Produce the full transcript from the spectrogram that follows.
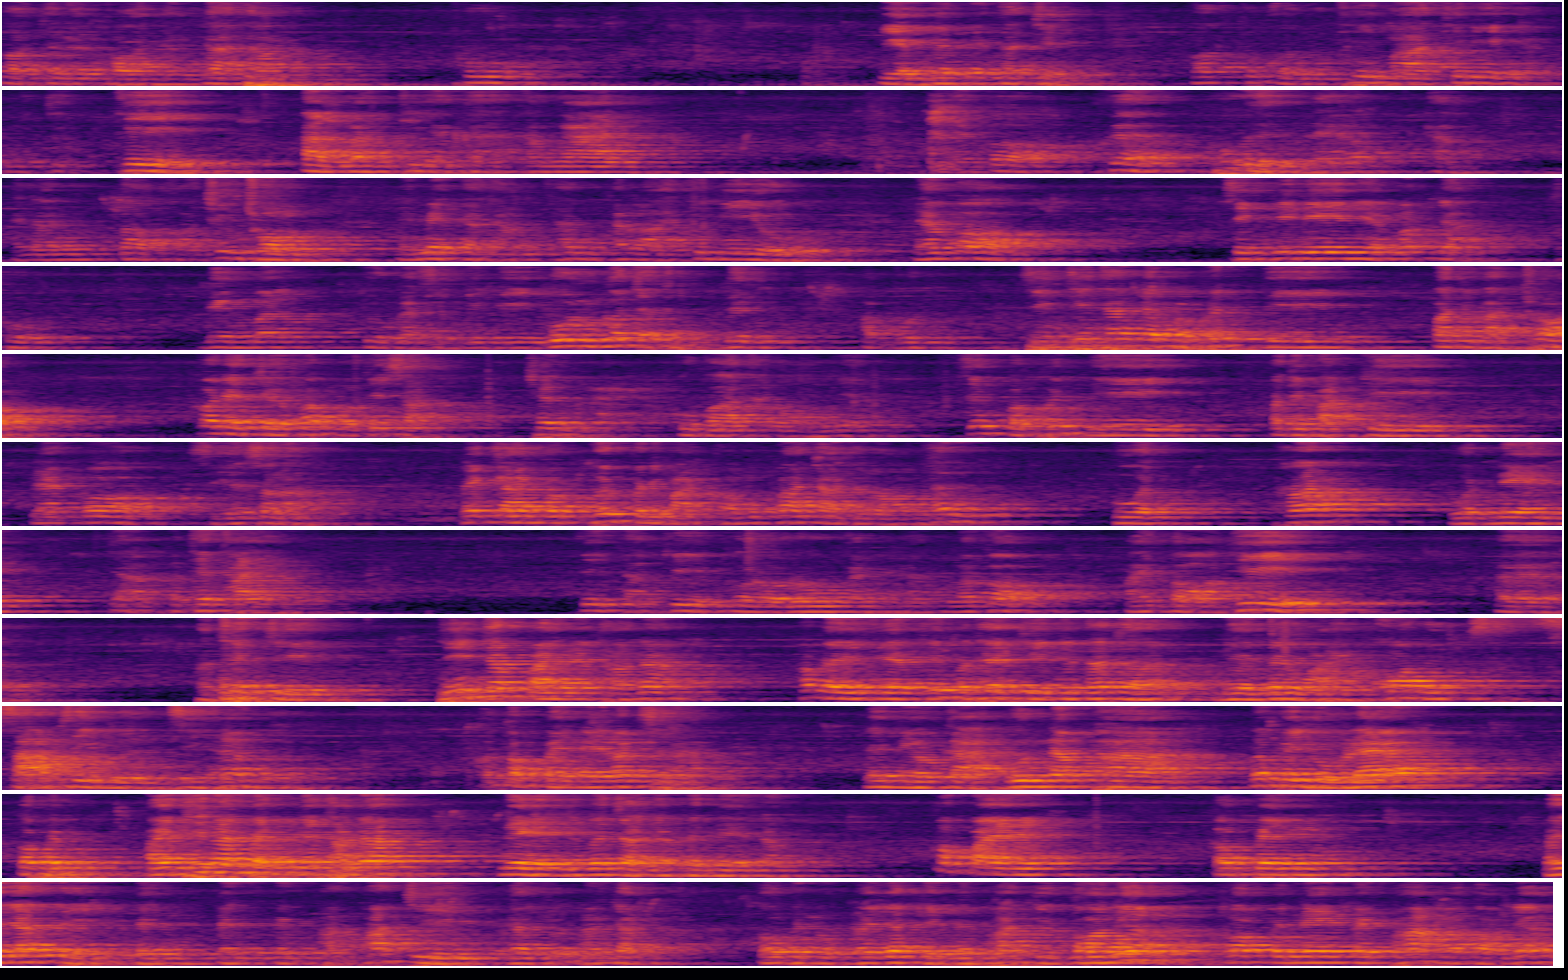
ก็เจริญพรยังได้ทำผู้เปี่ยมด้วยเมตตาจิต เพราะทุกคนที่มาที่นี่เนี่ยมีจิตที่ตั้งมั่นที่อยากจะทำงานแล้วก็เพื่อผู้อื่นอยู่แล้วครับดังนั้นก็ขอชื่นชมในเมตตาธรรมท่านทั้งหลายที่มีอยู่ แล้วก็สิ่งดีๆเนี่ยมักจะถูกดึงมาอยู่กับสิ่งดีๆบุญก็จะถูกดึงกับบุญ สิ่งที่ท่านได้ประ ดีปฏิบัติชอบ ก็ได้เจอพระโพธิสัตว์เช่นครูบาถนอมเนี่ยซึ่งประพฤติดีปฏิบัติดี และก็เสียสละในการประพฤติปฏิบัติของพระอาจารย์ถนอมท่านบวชพระบวชเนรจากประเทศไทย ที่ตามที่พวกเรารู้กันนะครับแล้วก็ไปต่อที่ประเทศจีนทีนี้ถ้าไปในฐานะ ถ้าไปเรียนที่ประเทศจีนเนี่ยถ้าจะเรียนไม่ไหวข้อหนึงสามสี่หมื่นสี่ห้าหมื่นก็ต้องไปในลักษณะได้มีโอกาสบุญนำพาเมื่อไปอยู่แล้ว ก็เป็นไปที่นั่นเป็นในฐานะเนรใช่มาจารย์ยังเป็นเนรนะก็ไปก็เป็นปริยัติเป็นเป็นเป็นพระพระจีนหลังจากโตเป็นหนุ่มริยัติเป็นพระจีนต่อเนื่องก็เป็นเนรเป็นพระมาต่อเนื่อง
